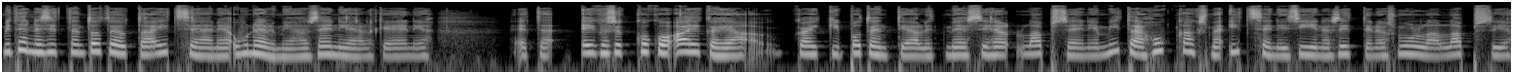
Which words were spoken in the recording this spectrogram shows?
miten ne sitten toteuttaa itseään ja unelmiaan sen jälkeen ja että eikö se koko aika ja kaikki potentiaalit mene siihen lapseen ja mitä, hukkaanko mä itseni siinä sitten, jos mulla on lapsia,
